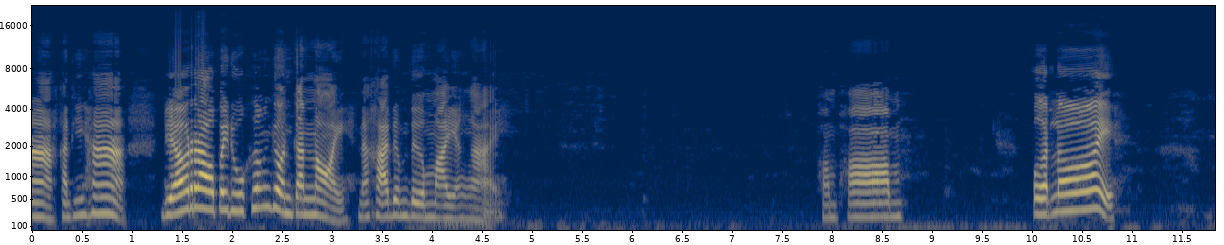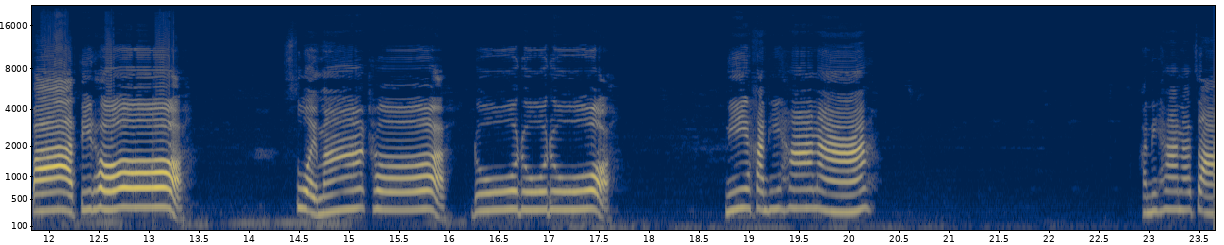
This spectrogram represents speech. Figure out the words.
อ่าคันที่ 5 เดี๋ยวเราไปดูเครื่องยนต์กันหน่อยนะคะ เดิมๆมายังไงพร้อมๆเปิดเลยปาติเธอ สวยมากเธอ ดูดูดู นี่คันที่ห้านะ คันที่ห้านะจ๊ะ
